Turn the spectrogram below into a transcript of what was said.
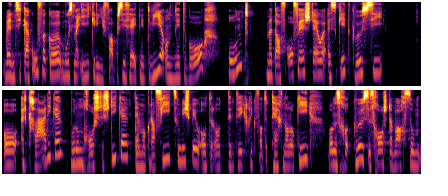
wenn sie gegen gehen, muss man eingreifen. Aber sie sagt nicht wie und nicht wo. Und man darf auch feststellen, es gibt gewisse auch Erklärungen, warum Kosten steigen, Demografie zum Beispiel oder auch die Entwicklung von der Technologie, die ein gewisses Kostenwachstum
